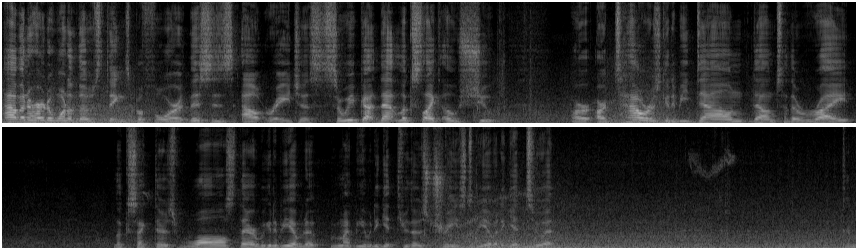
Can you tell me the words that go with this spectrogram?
haven't heard of one of those things before. This is outrageous. So we've got that. Looks like, oh shoot. Our, our tower is going to be down down to the right. Looks like there's walls there. We're going to be able to, we might be able to get through those trees to be able to get to it. Gonna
